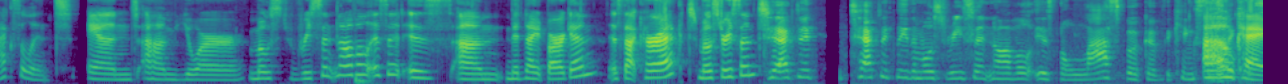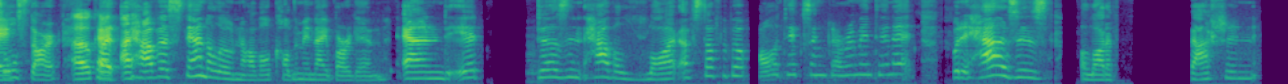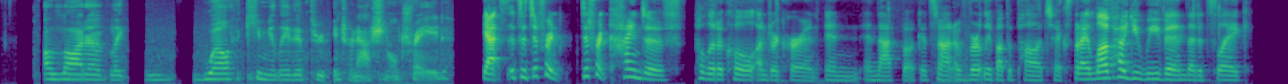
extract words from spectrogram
Excellent. And um, your most recent novel, is it, is um, Midnight Bargain? Is that correct? Most recent? Technic- technically, the most recent novel is the last book of the Kingston Oh, okay. Soulstar. Okay. But I have a standalone novel called The Midnight Bargain, and it doesn't have a lot of stuff about politics and government in it. What it has is a lot of fashion, a lot of like wealth accumulated through international trade. Yes, it's a different different kind of political undercurrent in in that book. It's not overtly about the politics, but I love how you weave in that it's like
